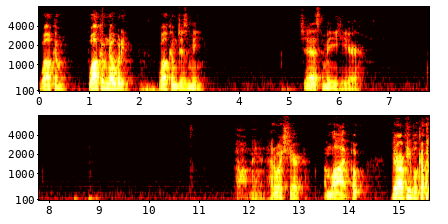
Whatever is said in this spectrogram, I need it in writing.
Welcome. Welcome nobody. Welcome just me. Just me here. Oh man, how do I share it? I'm live. Oh, there are people coming.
